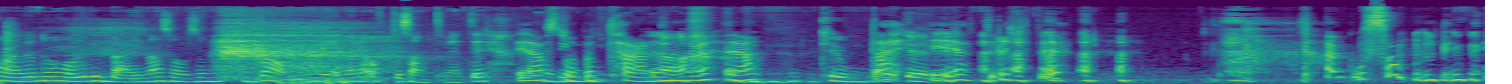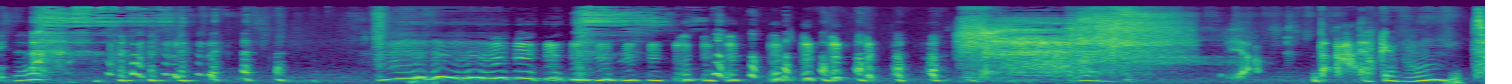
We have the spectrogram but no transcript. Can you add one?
har jo, nå holder du beina sånn som damene gjør når det er 8 centimeter. Ja, står på tærne, Ja. mener du? Ja, det er helt riktig. Det er god sammenligning. Ja, det er jo ikke vondt.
